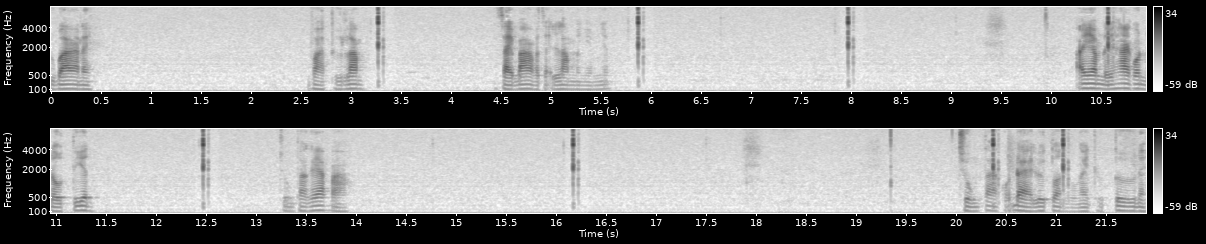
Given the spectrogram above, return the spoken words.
Thứ ba này. Và thứ năm. Giải 3 và giải 5 anh em nhé. Anh em lấy hai con đầu tiên. Chúng ta ghép vào. Chúng ta có đề lui tuần của ngày thứ tư này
